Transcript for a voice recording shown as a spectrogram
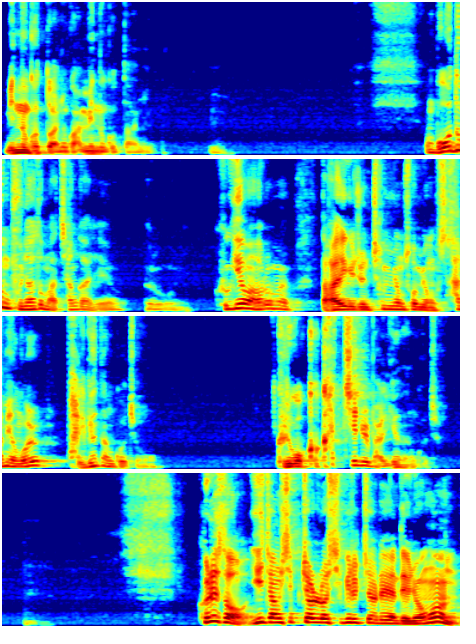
믿는 것도 아니고 안 믿는 것도 아니고. 예. 모든 분야도 마찬가지예요, 여러분. 그게 말하면 나에게 준 천명, 소명, 사명을 발견한 거죠. 그리고 그 가치를 발견한 거죠. 그래서 2장 10절로 11절의 내용은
